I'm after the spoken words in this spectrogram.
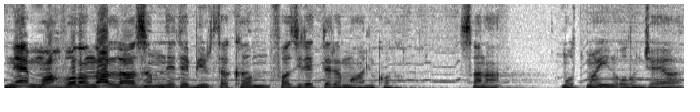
Ne mahvolanlar lazım ne de bir takım faziletlere malik olanlar. Sana mutmain oluncaya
